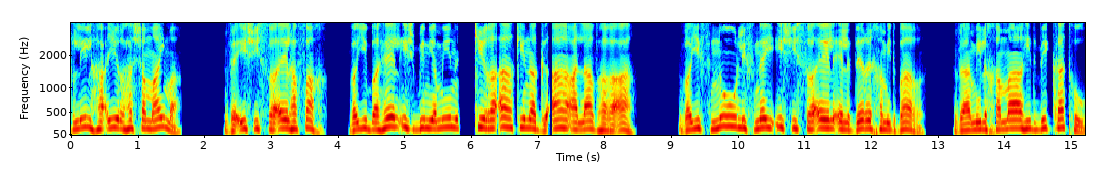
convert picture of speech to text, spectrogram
כליל העיר השמיימה. ואיש ישראל הפך, ויבהל איש בנימין, כי ראה כי נגעה עליו הרעה. ויפנו לפני איש ישראל אל דרך המדבר, והמלחמה הדביקתהו,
